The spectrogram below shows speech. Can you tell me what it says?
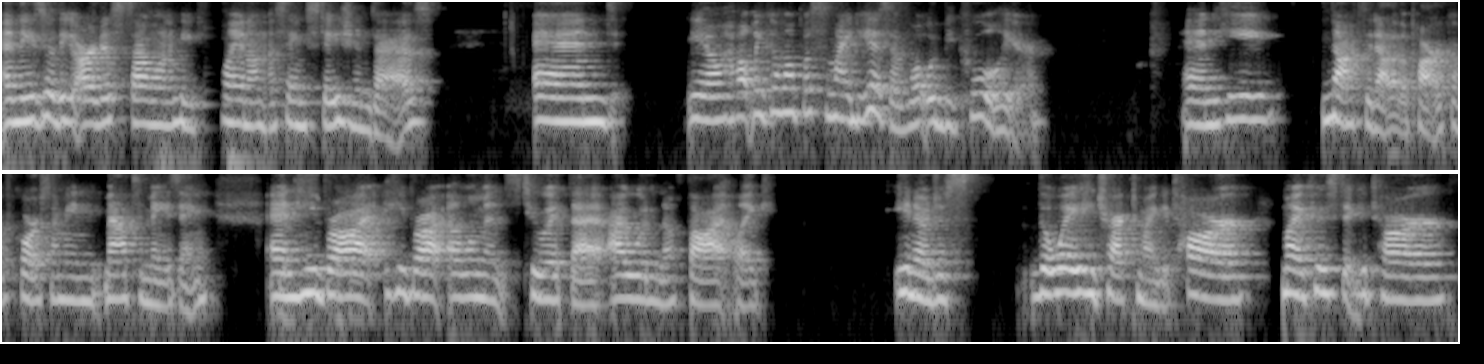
And these are the artists I want to be playing on the same stations as. And, you know, help me come up with some ideas of what would be cool here. And he knocked it out of the park, of course. I mean, Matt's amazing. And he brought he brought elements to it that I wouldn't have thought like, you know, just the way he tracked my guitar, my acoustic guitar,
